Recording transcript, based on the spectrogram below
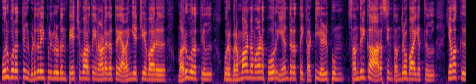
ஒரு புறத்தில் விடுதலை புலிகளுடன் பேச்சுவார்த்தை நாடகத்தை அரங்கேற்றியவாறு மறுபுறத்தில் ஒரு பிரம்மாண்டமான போர் இயந்திரத்தை கட்டி எழுப்பும் சந்திரிகா அரசின் தந்திரோபாயத்தில் எமக்கு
